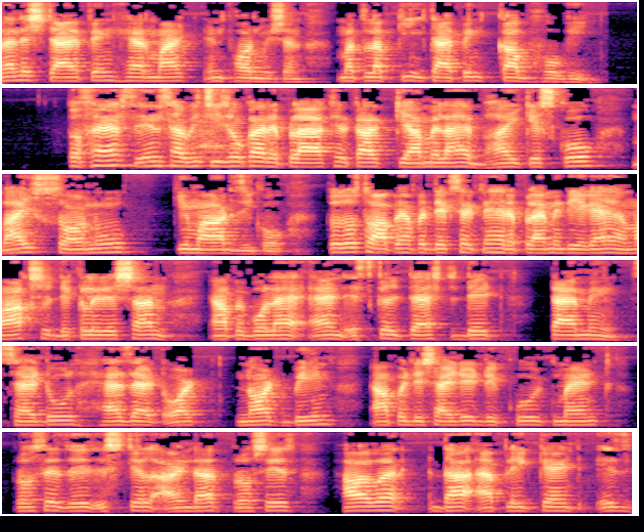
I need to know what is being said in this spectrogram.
when is typing here might information मतलब कि टाइपिंग कब होगी? तो फ्रेंड्स इन सभी चीज़ों का रिप्लाई आखिरकार क्या मिला है भाई किसको? भाई सोनू किमार जी को। तो दोस्तों आप यहाँ पे देख सकते हैं रिप्लाई में दिए गए हैं मार्क्स डिक्लेरेशन यहाँ पे बोला है and skill test date timing schedule has at what not been यहाँ पे decided recruitment process is still under process However, the applicant is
